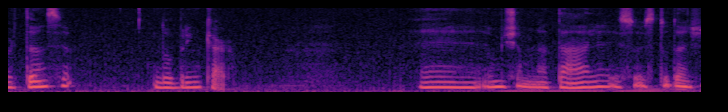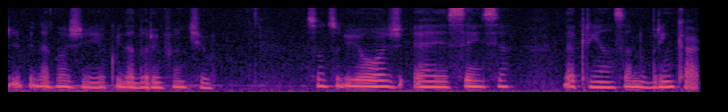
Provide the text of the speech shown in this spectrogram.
importância do brincar. É, eu me chamo Natália e sou estudante de pedagogia, cuidadora infantil. O assunto de hoje é a essência da criança no brincar.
